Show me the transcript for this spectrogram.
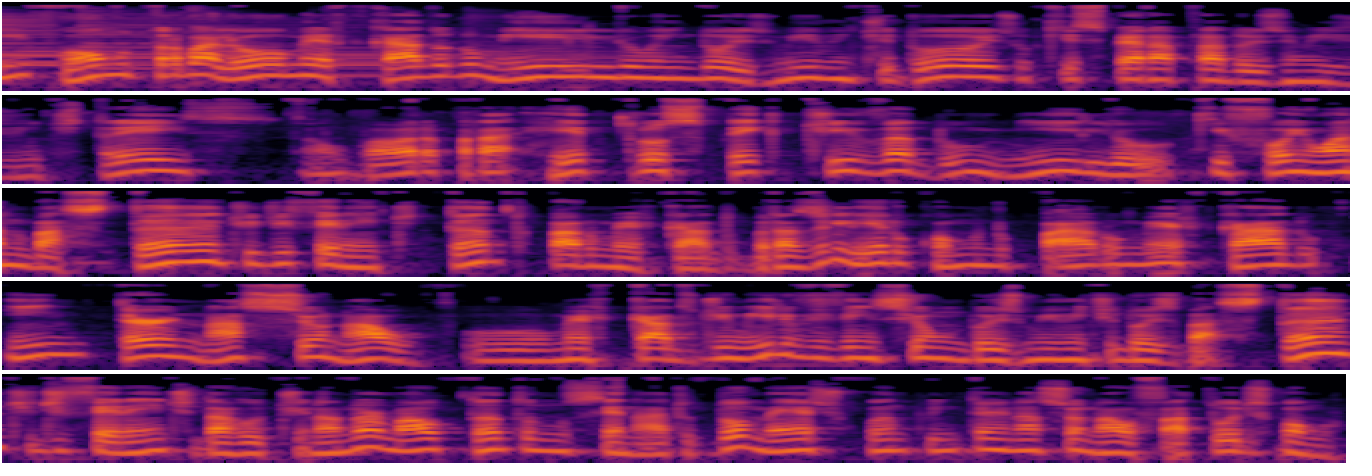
E como trabalhou o mercado do milho em 2022, o que esperar para 2023? Então, bora para a retrospectiva do milho, que foi um ano bastante diferente, tanto para o mercado brasileiro como para o mercado internacional. O mercado de milho vivenciou um 2022 bastante diferente da rotina normal, tanto no cenário doméstico quanto internacional. Fatores como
